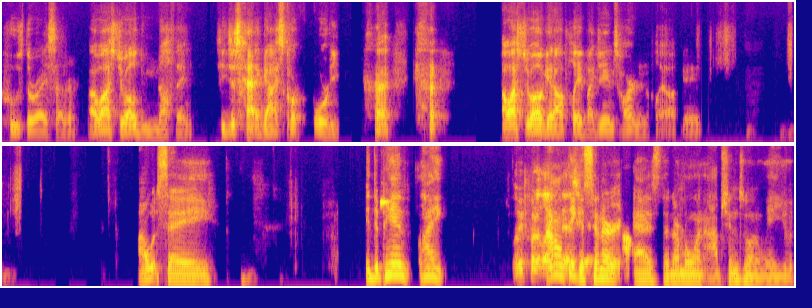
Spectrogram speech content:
Who's the right center? I watched Joel do nothing. He just had a guy score 40. I watched Joel get outplayed by James Harden in a playoff game. I would say it depends. Like Let me put it like I don't this. think a here. center as the number one option is going to win you a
